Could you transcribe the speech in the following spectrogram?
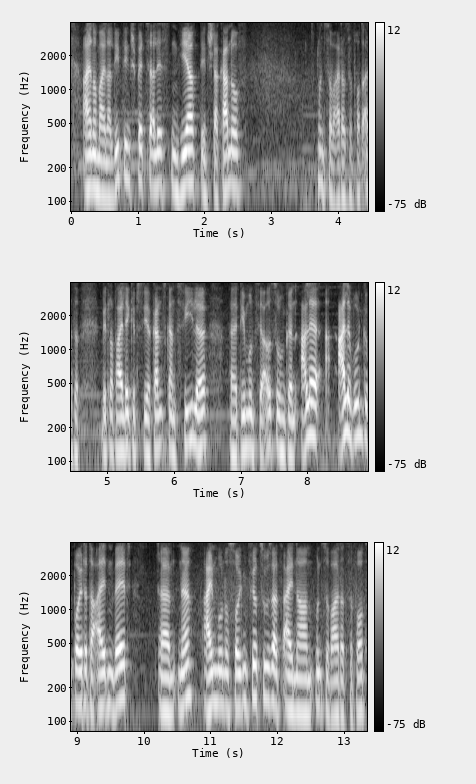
einer meiner Lieblingsspezialisten. Hier den Stakhanov, und so weiter und so fort. Also mittlerweile gibt es hier ganz, ganz viele, äh, die wir uns hier aussuchen können. Alle, alle Wohngebäude der alten Welt, ähm, ne? Einwohner sorgen für Zusatzeinnahmen und so weiter und so fort.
